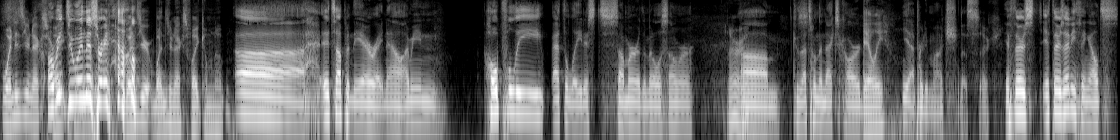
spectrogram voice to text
When is your next? Are we doing this up? right now? When's your When's your next fight coming up? Uh, it's up in the air right now. I mean, hopefully at the latest summer, the middle of summer. All right. Um, because that's when the next card. Daily. Yeah, pretty much. That's sick. If there's if there's anything else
